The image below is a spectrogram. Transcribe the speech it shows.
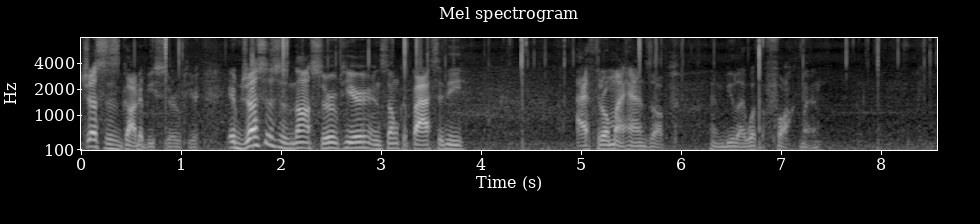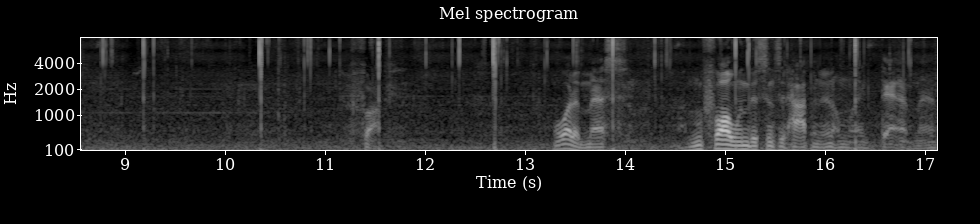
justice has got to be served here. If justice is not served here in some capacity, I throw my hands up and be like, what the fuck, man? Fuck. What a mess. I'm following this since it happened, and I'm like, damn, man.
